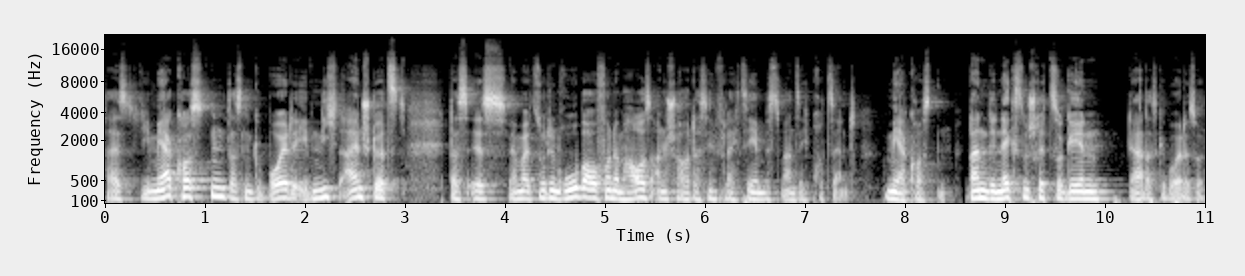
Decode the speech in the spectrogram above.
Das heißt, die Mehrkosten, dass ein Gebäude eben nicht einstürzt, das ist, wenn man jetzt so den Rohbau von einem Haus anschaut, das sind vielleicht 10 bis 20 Prozent. Mehrkosten. Dann den nächsten Schritt zu gehen, ja, das Gebäude soll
